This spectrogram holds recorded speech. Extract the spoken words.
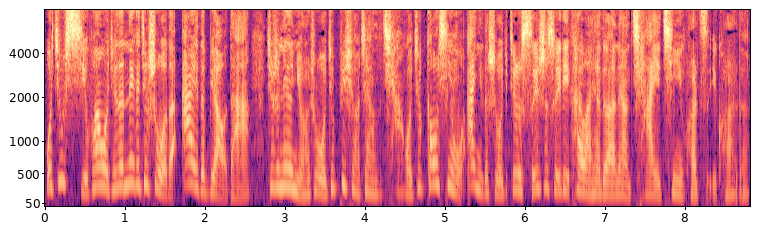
我就喜欢，我觉得那个就是我的爱的表达。”就是那个女孩说：“我就必须要这样子掐，我就高兴，我爱你的时候，就是随时随地开玩笑都要那样掐一亲一块紫一块的。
